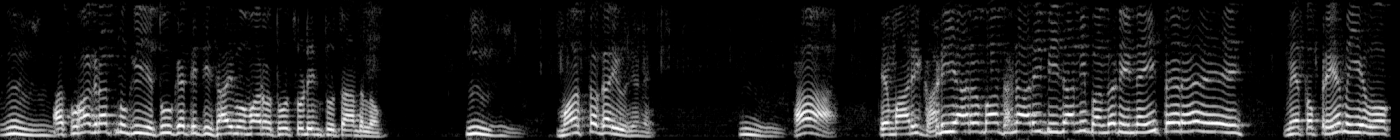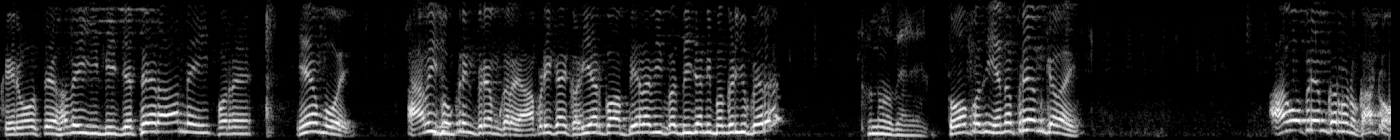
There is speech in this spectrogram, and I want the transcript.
હમ. આ સુહાગરાતનું ગીત તું કેતી હતી સાહેબો મારો તું છોડીને તું ચાંદલો. હમ મસ્ત ગાયું છે ને હા. કે મારી ઘડિયાળ બાંધનારી બીજાની બંગડી નહીં પહેરે. મેં તો પ્રેમ એવો કર્યો છે હવે એ બીજે ફેરા નહીં ફરે. એમ હોય. આવી છોકરીને પ્રેમ કરાય. આપણી કઈ ઘડિયાળ પહેરાવી બીજાની બંગડીઓ પહેરે? તો પછી એને પ્રેમ કહેવાય. આવો પ્રેમ કરવાનો ઘાટો.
